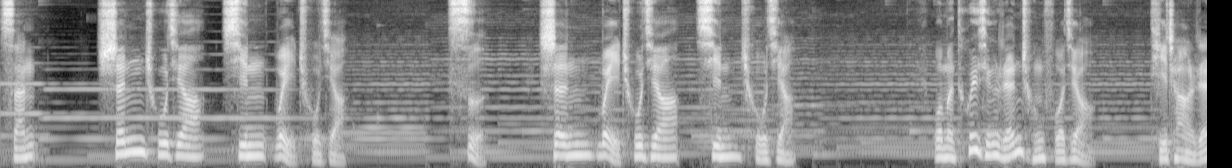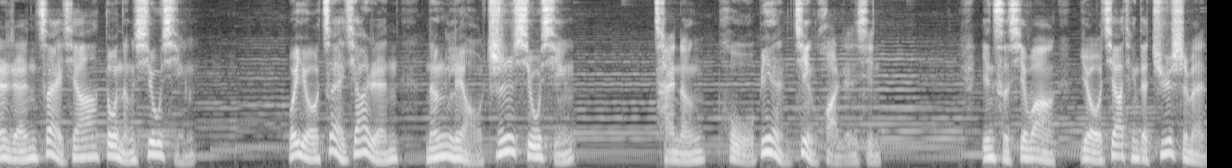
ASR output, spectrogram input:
三、身出家心未出家；四、身未出家心出家。我们推行人成佛教，提倡人人在家都能修行，唯有在家人能了知修行，才能普遍净化人心。因此，希望有家庭的居士们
